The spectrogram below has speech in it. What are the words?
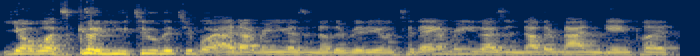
Yo, what's good, YouTube? It's your boy iDot bringing you guys another video, and today I'm bringing you guys another Madden gameplay.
